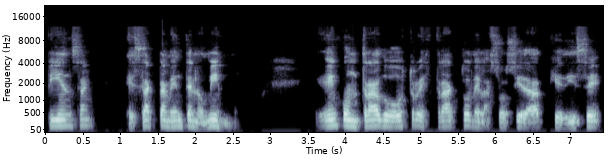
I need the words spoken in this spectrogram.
piensan exactamente en lo mismo. He encontrado otro extracto de la sociedad que dice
